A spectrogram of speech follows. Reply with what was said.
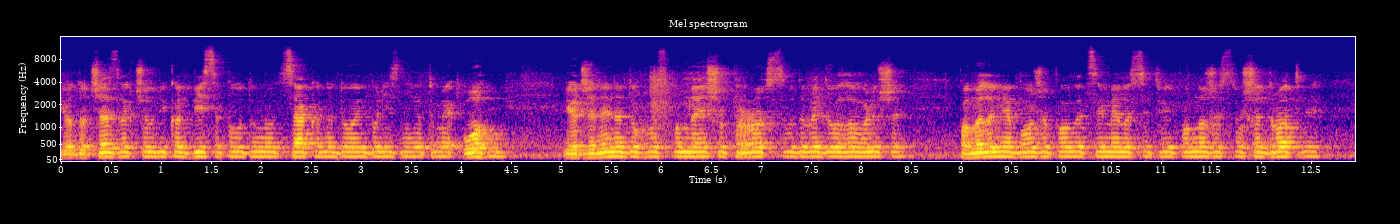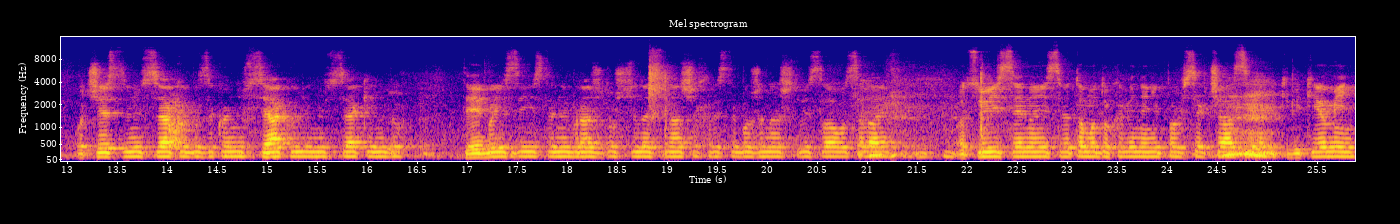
і од очезлих чоловік од біса полудумно от всякої недої болізні, і отими огню, і от жени на дух воспомнай, що пророчество Давиду глаголюше, помили мене Боже по лиці милості Твої, по множеству щедрот Твоїх, очистину всякої беззаконні, всякої ліну, всякий недух. Ти боїси істини, враж душ тілес наших, Христе Боже наш, Тобі славу силаємо. Отцю і Сину, і Святому Духові нині повсякчас, і на віки віки. Амінь.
